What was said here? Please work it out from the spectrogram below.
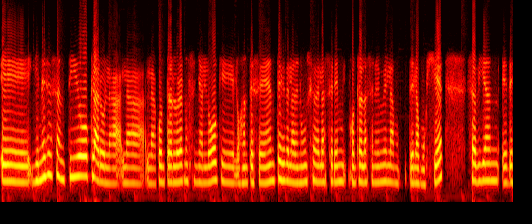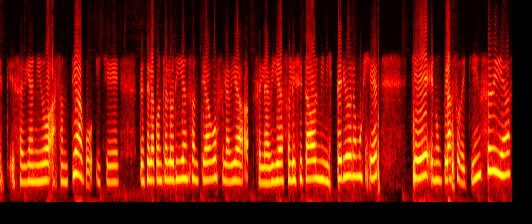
Eh, y en ese sentido claro la, la, la contralora nos señaló que los antecedentes de la denuncia de la contra la Ceremi de la, mujer se habían eh, se habían ido a Santiago y que desde la contraloría en Santiago se le había se le había solicitado al Ministerio de la Mujer que en un plazo de 15 días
